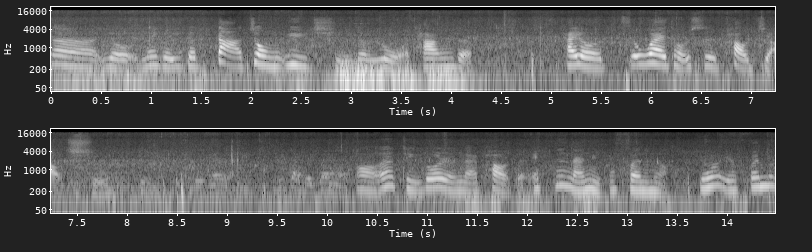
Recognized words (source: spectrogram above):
那有那个一个大众浴池的裸汤的。还有这外头是泡脚池，哦，那挺多人来泡的，哎，那男女不分哦？有啊，有分哦，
